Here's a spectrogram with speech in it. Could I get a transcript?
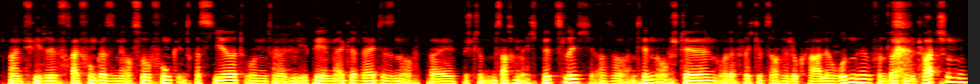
ich meine, viele Freifunker sind ja auch so funkinteressiert und äh, mhm. die EPMR-Geräte sind auch bei bestimmten Sachen echt nützlich, also Antennen aufstellen oder vielleicht gibt es auch eine lokale Runde von Leuten, die quatschen.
